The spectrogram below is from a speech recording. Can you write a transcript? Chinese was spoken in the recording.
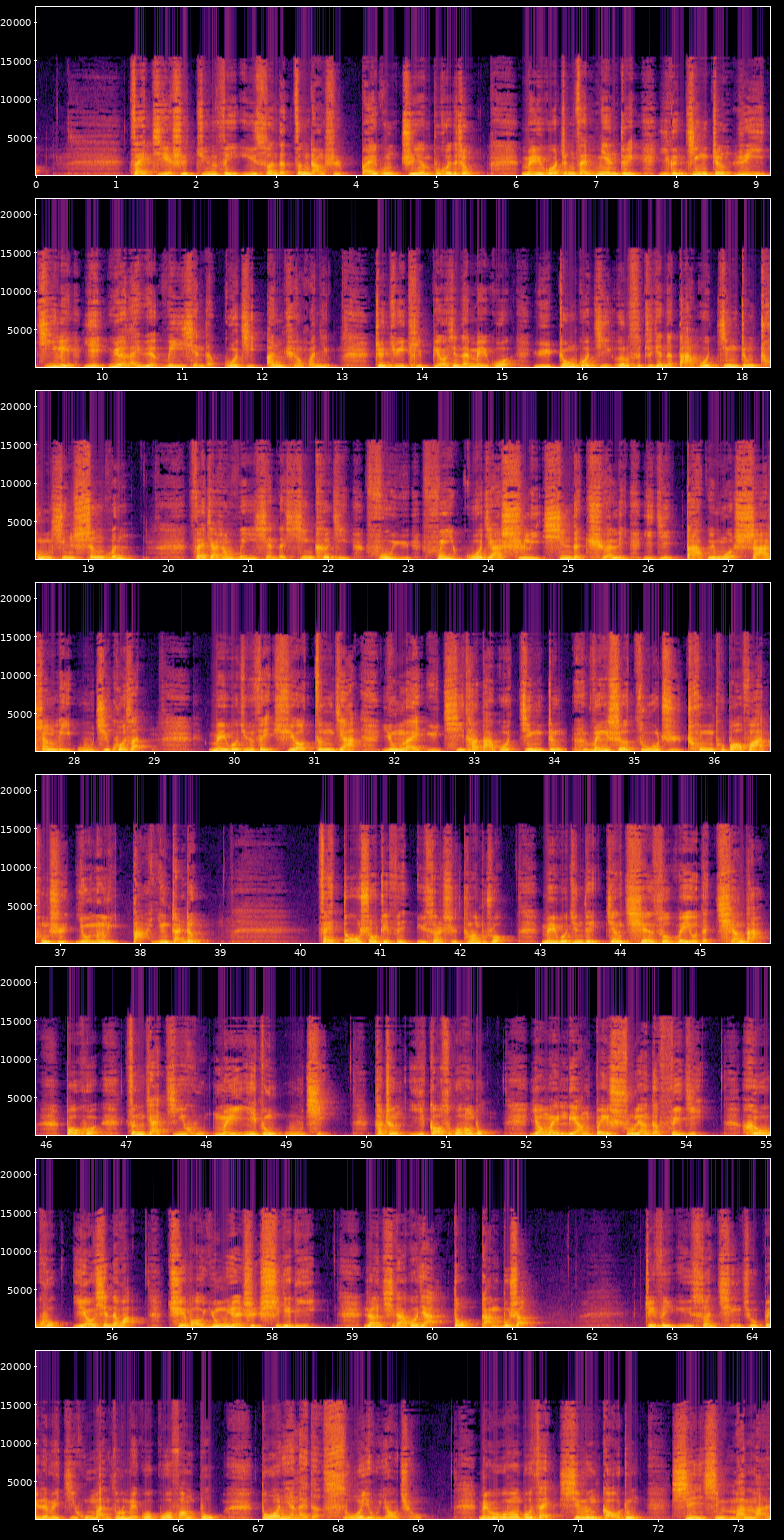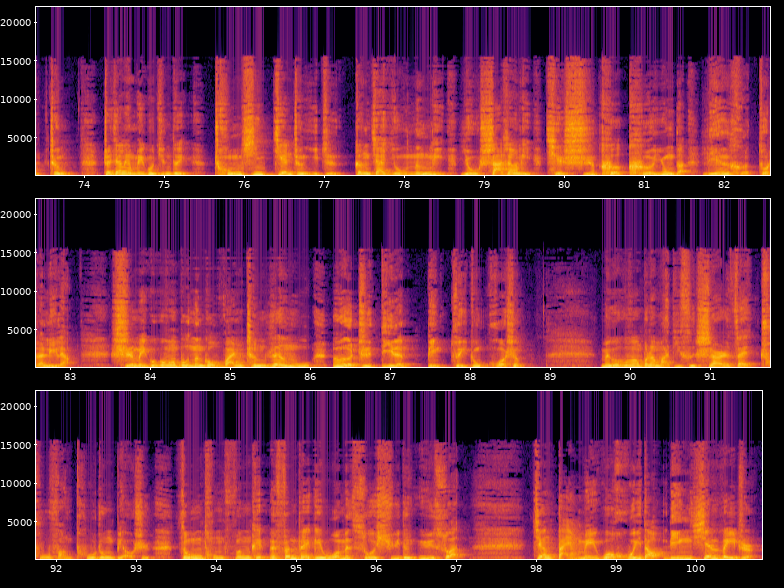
在解释军费预算的增长时，白宫直言不讳地称，美国正在面对一个竞争日益激烈也越来越危险的国际安全环境，这具体表现在美国与中国及俄罗斯之间的大国竞争重新升温。再加上危险的新科技赋予非国家势力新的权利，以及大规模杀伤力武器扩散，美国军费需要增加，用来与其他大国竞争，威慑、阻止冲突爆发，同时有能力打赢战争。在兜售这份预算时，特朗普说，美国军队将前所未有的强大，包括增加几乎每一种武器。他称已告诉国防部，要买两倍数量的飞机，核武库也要现代化，确保永远是世界第一，让其他国家都赶不上。这份预算请求被认为几乎满足了美国国防部多年来的所有要求。美国国防部在新闻稿中信心满满称，这将令美国军队重新建成一支更加有能力、有杀伤力且时刻可用的联合作战力量，使美国国防部能够完成任务，遏制敌人，并最终获胜。美国国防部长马蒂斯十二日在出访途中表示，总统分配分配给我们所需的预算。将带美国回到领先位置。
